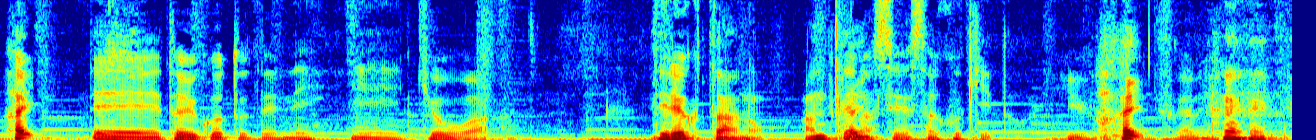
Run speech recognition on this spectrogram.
はい、えーということでね、えー今日はディレクターのアンテナ制作機ということですかね、はい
